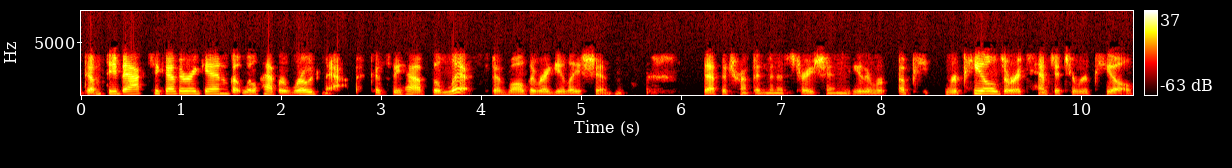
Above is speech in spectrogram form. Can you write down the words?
Dumpty back together again, but we'll have a roadmap because we have the list of all the regulations that the Trump administration either re- repealed or attempted to repeal.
